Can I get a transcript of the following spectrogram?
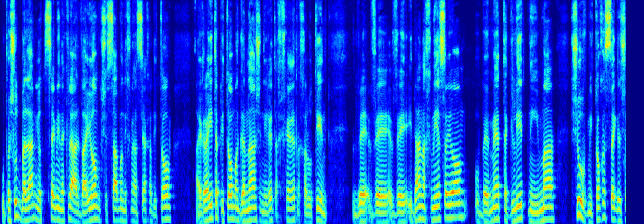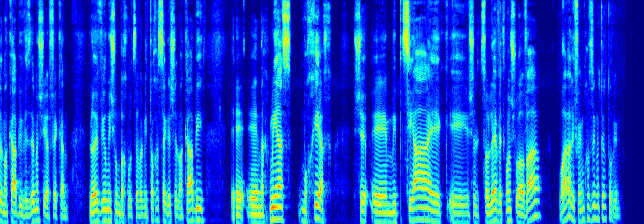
הוא פשוט בלם יוצא מן הכלל, והיום כשסאבו נכנס יחד איתו, ראית פתאום הגנה שנראית אחרת לחלוטין. ועידן נחמיאס היום הוא באמת תגלית נעימה, שוב, מתוך הסגל של מכבי, וזה מה שיפה כאן. לא הביאו מישהו בחוץ, אבל מתוך הסגל של מכבי, אה, אה, נחמיאס מוכיח שמפציעה של צולבת כמו שהוא עבר, וואלה, לפעמים חוזרים יותר טובים.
